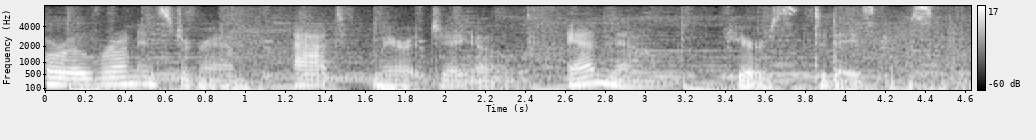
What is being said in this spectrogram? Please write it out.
or over on Instagram at merrittjo. And now, here's today's episode.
